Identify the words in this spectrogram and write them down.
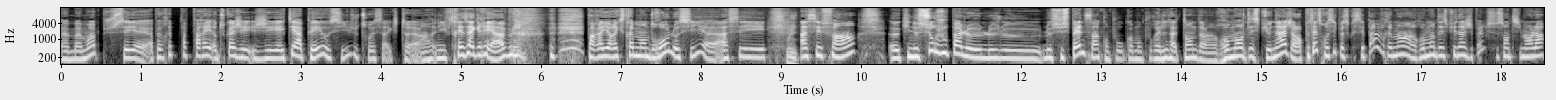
Euh, bah moi, c'est à peu près pas pareil. En tout cas, j'ai été happée aussi. Je trouvais ça un livre très agréable. Par ailleurs, extrêmement drôle aussi, euh, assez, assez fin, euh, qui ne surjoue pas le, le, le suspense, hein, comme, on pourrait l'attendre d'un roman d'espionnage. Alors peut-être aussi parce que c'est pas vraiment un roman d'espionnage. J'ai pas eu ce sentiment-là.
